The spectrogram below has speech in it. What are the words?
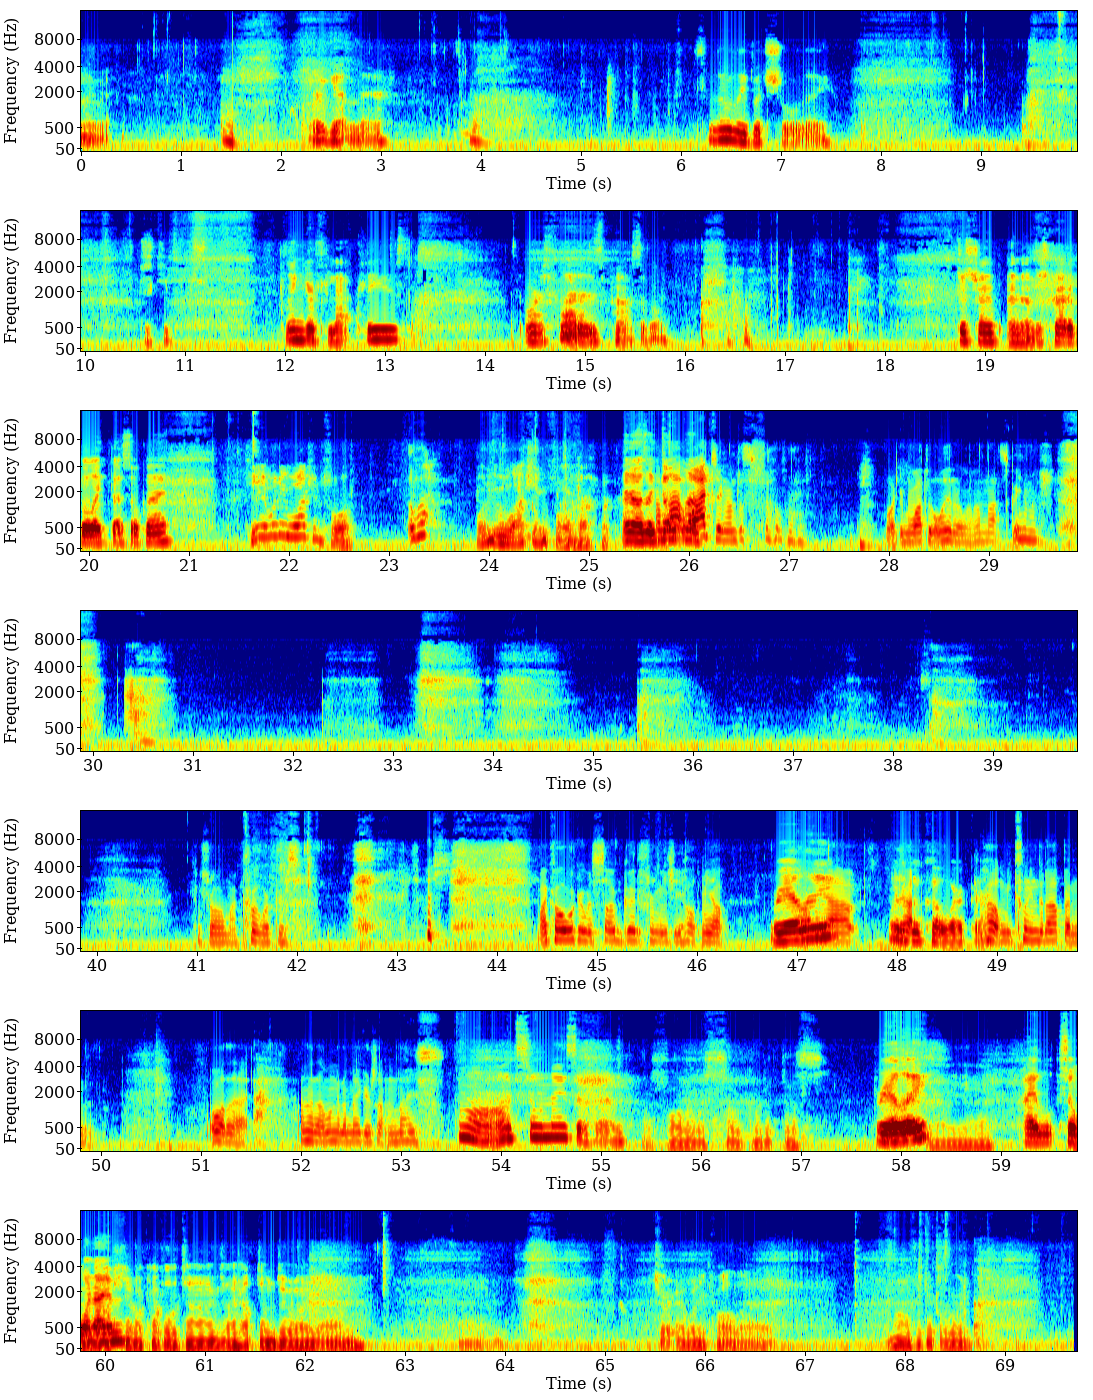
Alright. We're getting there. Slowly but surely. Just keep linger flat, please. Or as flat as possible. Just try I know, just try to go like this, okay? Tina, what are you watching for? What? What are you watching for? I know, I was like, I'm don't not look. watching, I'm just filming. Well, I can watch it later when I'm not squeamish. Control my coworkers. my coworker was so good for me, she helped me up. Really? me out. What a good coworker. Helped me clean it up and all that. And then I'm gonna make her something nice. Oh, it's so nice of them. My father was so good at this. Really? Oh yeah. I so when I watched I'm him a couple of times. I helped him do a um, um uh, what do you call uh? No, I forget the word.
